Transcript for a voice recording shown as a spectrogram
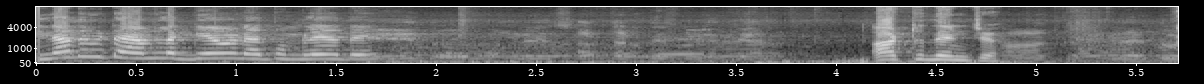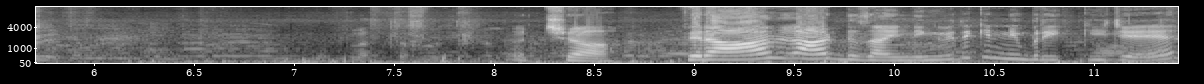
ਇਹਨਾਂ ਤੇ ਵੀ ਟਾਈਮ ਲੱਗਿਆ ਹੋਣਾ ਥੰਮਲਿਆਂ ਤੇ। ਇਹ ਦੋ ਕਮਰੇ 7-8 ਦਿਨ ਦੇ ਵਿੱਚ ਆ 8 ਦਿਨ ਚ। ਹਾਂ ਦੋਏ ਅੱਛਾ ਫਿਰ ਆ ਆ ਡਿਜ਼ਾਈਨਿੰਗ ਵੀ ਤੇ ਕਿੰਨੀ ਬਰੀਕੀ ਚ ਹੈ।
